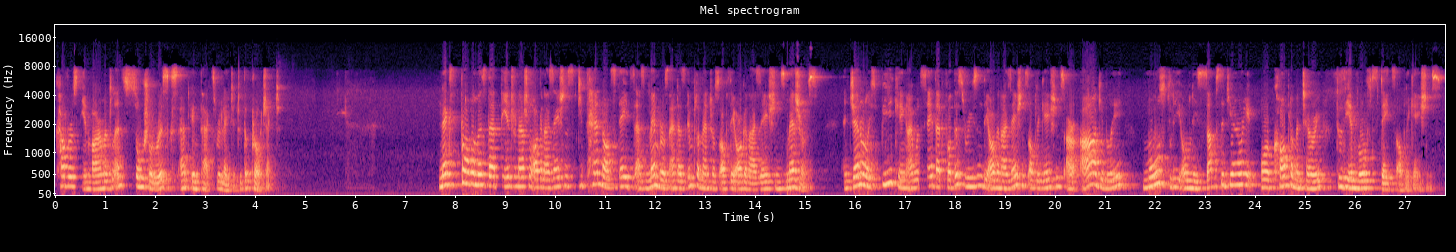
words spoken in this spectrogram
covers the environmental and social risks and impacts related to the project. Next problem is that the international organizations depend on states as members and as implementers of the organization's measures. And generally speaking, I would say that for this reason, the organization's obligations are arguably mostly only subsidiary or complementary to the involved state's obligations.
